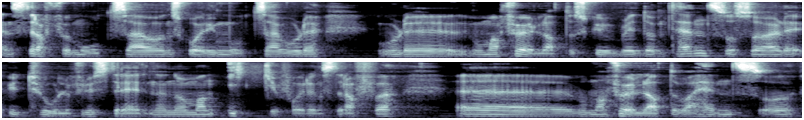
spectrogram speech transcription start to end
en straffe mot seg og en scoring mot seg hvor, det, hvor, det, hvor man føler at det skulle bli dømt hens, og så er det utrolig frustrerende når man ikke får en straffe. Eh, hvor man føler at det var hens. og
